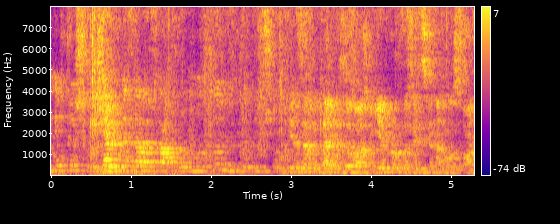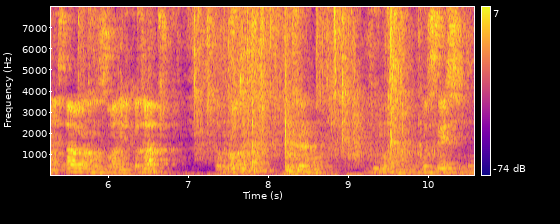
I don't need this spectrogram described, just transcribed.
не прийшов. Як ми зараз завтра голосуємо, і потім що? Є запитання зауваження, є пропозиція на голосування. Ставлю на голосування. Хто за? Хто проти? Підтримує. Думаю, до сесії.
